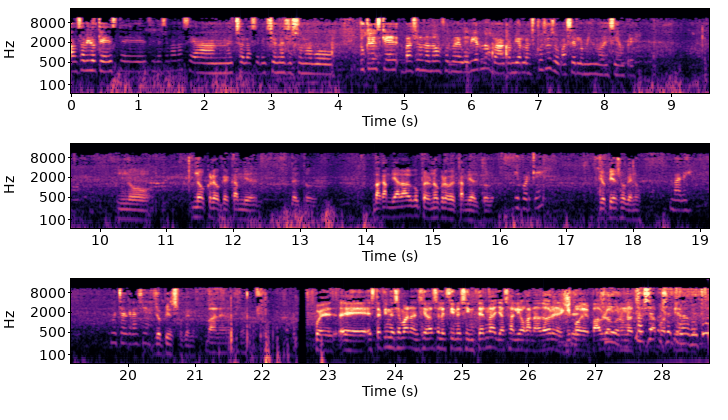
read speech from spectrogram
Han sabido que este fin de semana se han hecho las elecciones de su nuevo... ¿Tú crees que va a ser una nueva forma de gobierno? ¿Va a cambiar las cosas o va a ser lo mismo de siempre? no, no creo que cambie del, del todo. Va a cambiar algo, pero no creo que cambie del todo. ¿Y por qué? Yo pienso que no. Vale. Muchas gracias. Yo pienso que no. Vale, gracias. Pues eh, este fin de semana han sido las elecciones internas, ya salió ganador el equipo Sí. de Pablo Sí, con un lo sé, pues he 80%. enterado todo.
